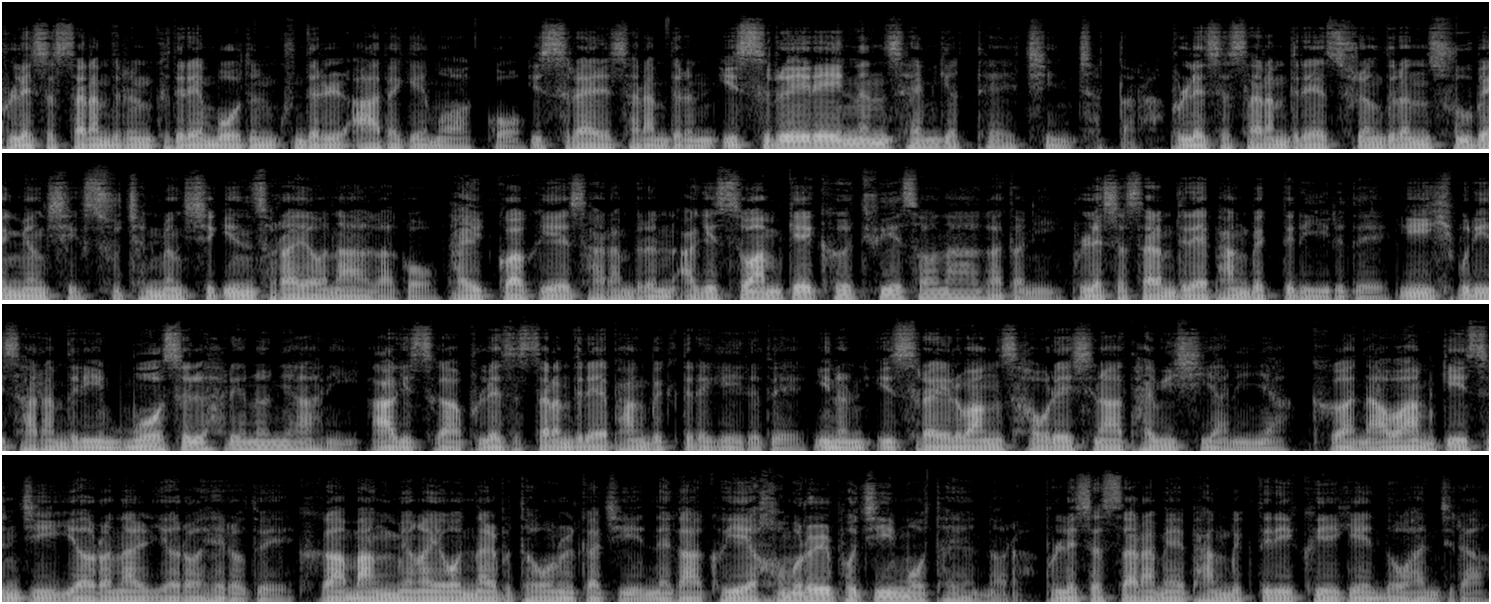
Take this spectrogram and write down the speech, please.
블레셋 사람들은 그들의 모든 군대를 아벡에 모았고 이스라엘 사람들은 이스라엘에 있는 샘 곁에 진쳤더라. 블레셋 사람들의 수령들은 수백 명씩 수천 명씩 인설하여 나아가고 다윗과 그의 사람들은 아기스와 함께 그 뒤에서 나아가더니 블레셋 사람들의 방백들이 이르되 이 히브리 사람들이 무엇을 하려느냐 하니 아기스가 블레셋 사람들의 방백들에게 이르되 이는 이스라엘 왕 사울의 신하 다윗이 아니냐? 그가 나와 함께 있은지 여러 날 여러 해로 돼 그가 망명하여 온 날부터 오늘까지 내가 그의 허물을 보지 못하였노라. 블레셋 사람의 방백들이 그에게 노한지라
